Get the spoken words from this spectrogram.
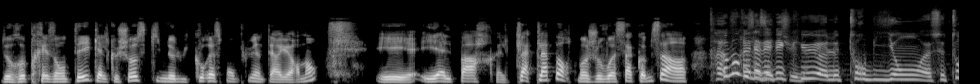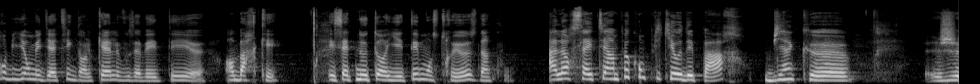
de représenter quelque chose qui ne lui correspond plus intérieurement. Et, et elle part, elle claque la porte. Moi, je vois ça comme ça. hein. Comment vous avez vécu euh, le tourbillon, ce tourbillon médiatique dans lequel vous avez été embarqué? Et cette notoriété monstrueuse d'un coup Alors, ça a été un peu compliqué au départ, bien que je-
